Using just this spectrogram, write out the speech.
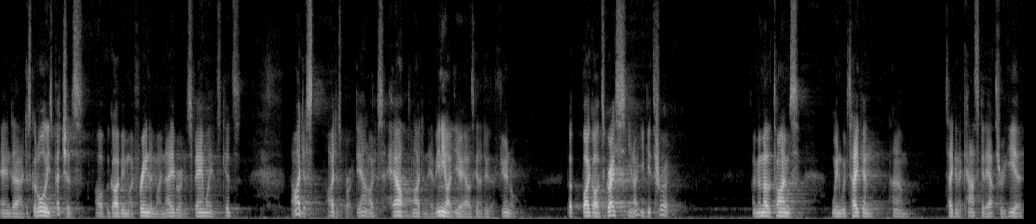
and uh, just got all these pictures of the guy being my friend and my neighbor and his family and his kids. I just, I just broke down. I just howled, and I didn't have any idea how I was going to do the funeral. But by God's grace, you know, you get through it. I remember other times when we've taken, um, taken a casket out through here.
